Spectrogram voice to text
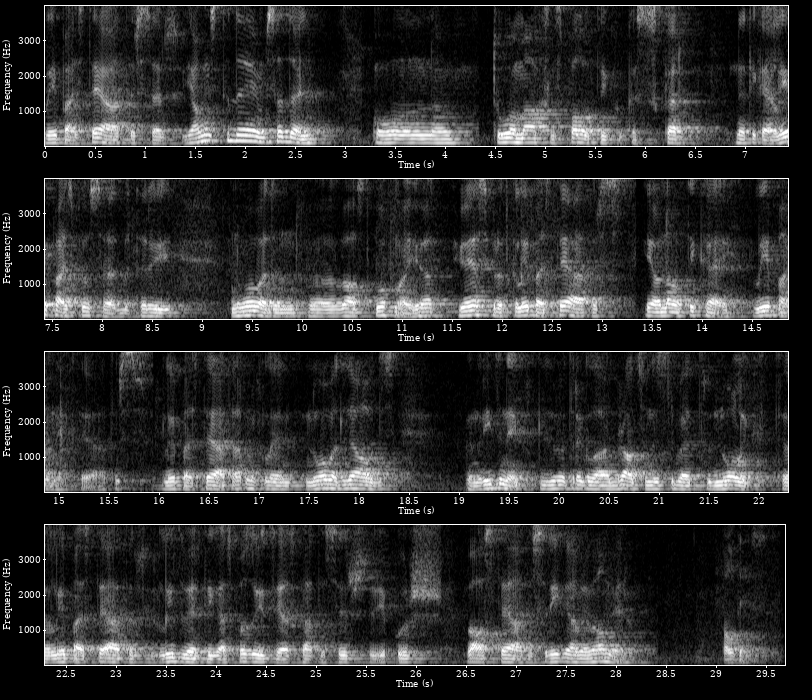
Liepājas teātris ar jaunistudējumu sadaļu un to mākslas politiku, kas skar ne tikai Liepājas pilsētu, bet arī novadu un valstu kopumā. Jo, jo jāsaprot, ka Liepājas teātris jau nav tikai liepainieku teātris. Liepais teātris apmeklē novada ļaudis. Gan rīznieki ļoti regulāri brauc, un es gribētu nolikt Liepais teātris līdzvērtīgās pozīcijās, kā tas ir jebkurš valsts teātris Rīgā vai Valmjerā. Paldies!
